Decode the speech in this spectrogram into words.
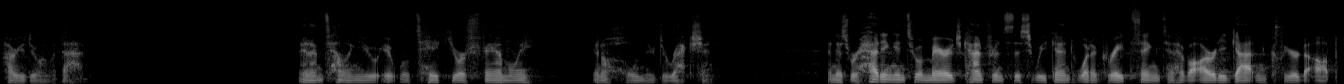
How are you doing with that? And I'm telling you, it will take your family in a whole new direction. And as we're heading into a marriage conference this weekend, what a great thing to have already gotten cleared up.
